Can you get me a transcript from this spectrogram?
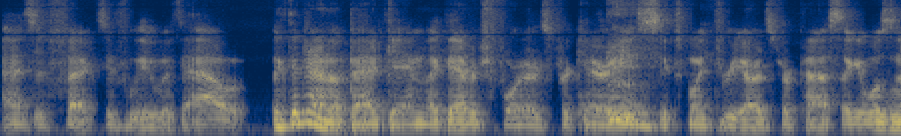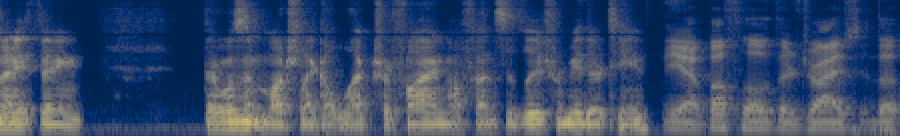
as effectively without like they didn't have a bad game. Like they averaged four yards per carry, six point three yards per pass. Like it wasn't anything there wasn't much like electrifying offensively from either team. Yeah, Buffalo their drives the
